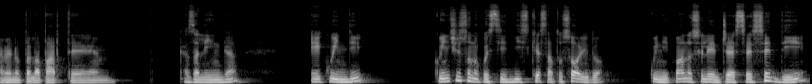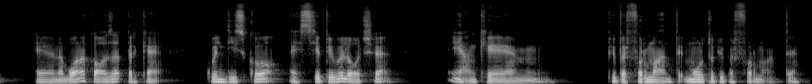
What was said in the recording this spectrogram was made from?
almeno per la parte casalinga, e quindi, quindi ci sono questi dischi a stato solido. Quindi quando si legge SSD è una buona cosa perché quel disco è sia più veloce e anche mh, mm, più performante, molto più performante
